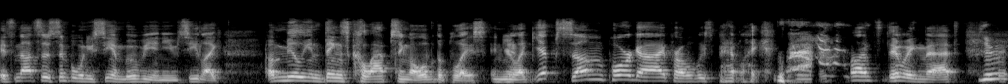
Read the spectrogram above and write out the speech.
it's not so simple when you see a movie and you see like a million things collapsing all over the place, and you're Yeah. like, "Yep, some poor guy probably spent like months doing that." You,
